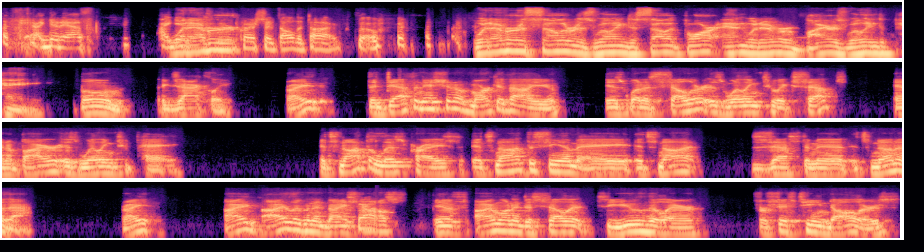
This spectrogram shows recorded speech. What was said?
I get asked. I get Whatever- weird questions all the time. So whatever a seller is willing to sell it for and whatever a buyer is willing to pay. Boom. Exactly. Right? The definition of market value is what a seller is willing to accept and a buyer is willing to pay. It's not the list price, it's not the CMA, it's not Zestimate, it's none of that. Right? I I live in a nice house. If I wanted to sell it to you, Hilaire, for $15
